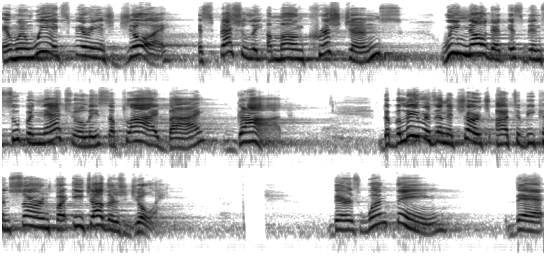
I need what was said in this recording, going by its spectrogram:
And when we experience joy, especially among Christians, we know that it's been supernaturally supplied by God. The believers in the church are to be concerned for each other's joy. There's one thing that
